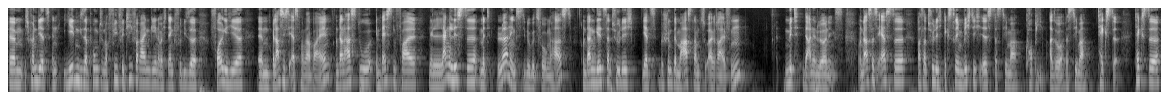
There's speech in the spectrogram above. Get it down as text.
Ähm, ich könnte jetzt in jeden dieser Punkte noch viel, viel tiefer reingehen, aber ich denke, für diese Folge hier ähm, belasse ich es erstmal dabei. Und dann hast du im besten Fall eine lange Liste mit Learnings, die du gezogen hast. Und dann gilt es natürlich, jetzt bestimmte Maßnahmen zu ergreifen mit deinen Learnings. Und das ist das Erste, was natürlich extrem wichtig ist, das Thema Copy, also das Thema Texte. Texte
